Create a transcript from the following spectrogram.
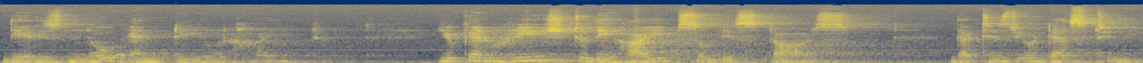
There is no end to your height. You can reach to the heights of the stars. That is your destiny.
